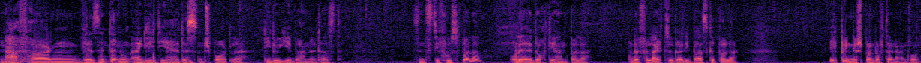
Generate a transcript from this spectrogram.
nachfragen, wer sind denn nun eigentlich die härtesten Sportler, die du je behandelt hast? Sind es die Fußballer oder eher doch die Handballer? Oder vielleicht sogar die Basketballer? Ich bin gespannt auf deine Antwort.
